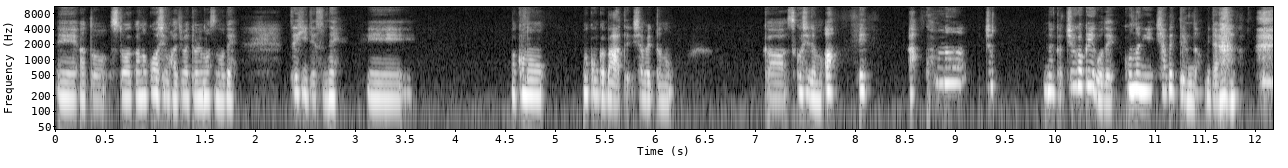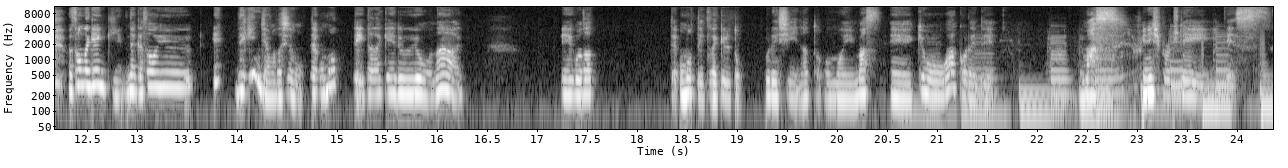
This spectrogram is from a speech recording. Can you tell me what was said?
えー、あと、ストアカの講師も始めておりますので、ぜひですね、えー、まあ、この、まあ、今回バーって喋ったのが少しでも、あ、え、あ、こんな、なんか中学英語でこんなに喋ってるんだ、みたいな そんな元気、なんかそういう、え、できんじゃん、私でもって思っていただけるような英語だって思っていただけると嬉しいなと思います。えー、今日はこれでます。Finish for today です。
